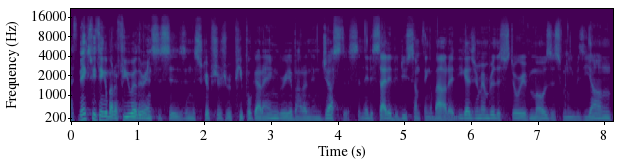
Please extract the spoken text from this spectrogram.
It makes me think about a few other instances in the scriptures where people got angry about an injustice and they decided to do something about it. You guys remember the story of Moses when he was young?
